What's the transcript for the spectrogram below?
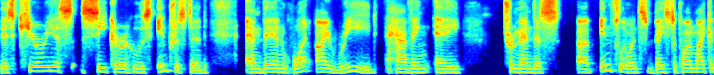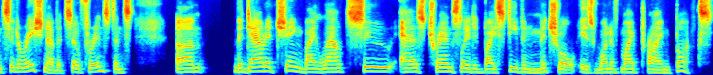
this curious seeker who's interested. And then what I read having a tremendous uh, influence based upon my consideration of it. So, for instance, um, the Tao Te Ching by Lao Tzu, as translated by Stephen Mitchell, is one of my prime books.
